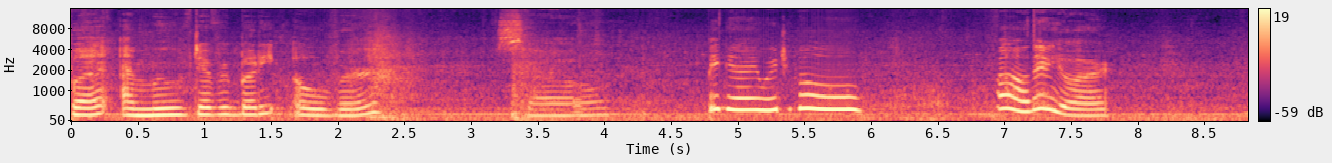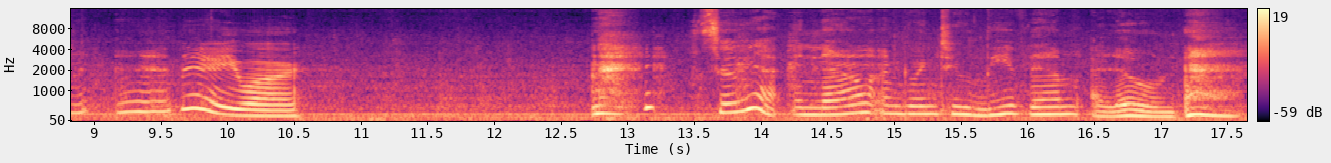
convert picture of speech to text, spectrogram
But I moved everybody over. So, big guy, where'd you go? Oh, there you are. Uh, there you are. so yeah, and now I'm going to leave them alone.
